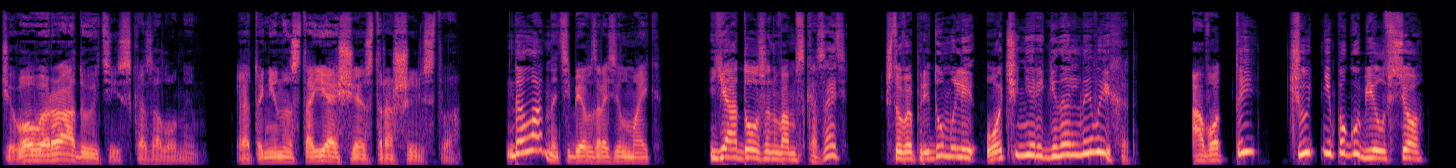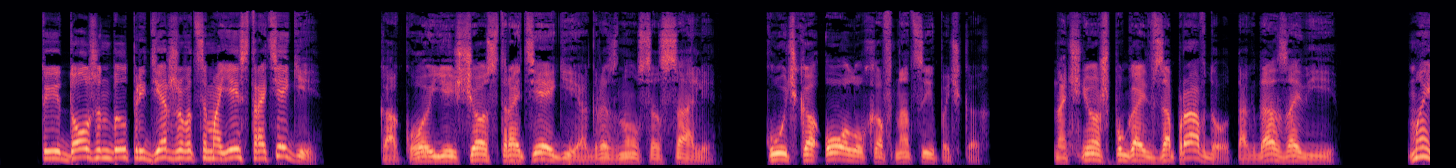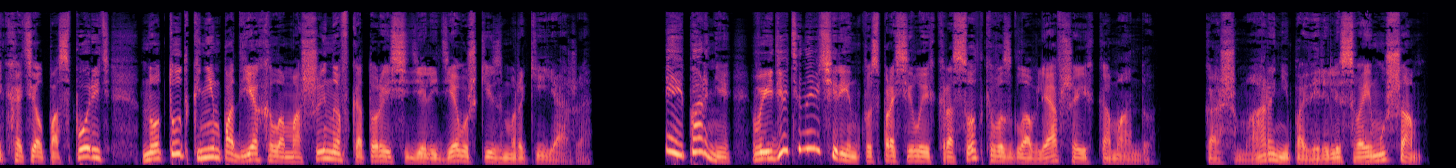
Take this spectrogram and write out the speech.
«Чего вы радуетесь?» — сказал он им. «Это не настоящее страшильство». «Да ладно тебе», — возразил Майк. «Я должен вам сказать, что вы придумали очень оригинальный выход. А вот ты чуть не погубил все. Ты должен был придерживаться моей стратегии». «Какой еще стратегии?» — огрызнулся Салли. «Кучка олухов на цыпочках. Начнешь пугать взаправду, тогда зови». Майк хотел поспорить, но тут к ним подъехала машина, в которой сидели девушки из макияжа. «Эй, парни, вы идете на вечеринку?» — спросила их красотка, возглавлявшая их команду. Кошмары не поверили своим ушам.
